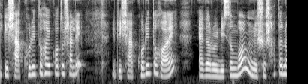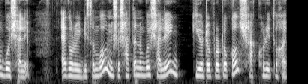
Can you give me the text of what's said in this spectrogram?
এটি স্বাক্ষরিত হয় কত সালে? এটি স্বাক্ষরিত হয় এগারোই ডিসেম্বর উনিশশো সাতানব্বই সালে। এগারোই ডিসেম্বর উনিশশো সাতানব্বই সালে কিয়োটো প্রোটোকল স্বাক্ষরিত হয়।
